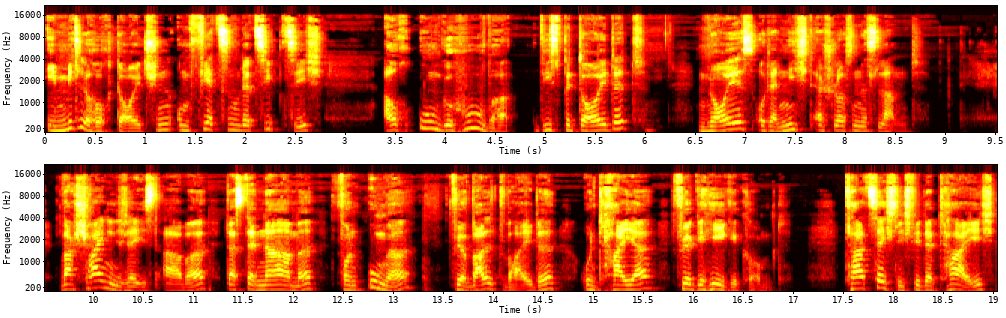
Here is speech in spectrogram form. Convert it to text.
Im Mittelhochdeutschen um 1470 auch Ungehuber. Dies bedeutet neues oder nicht erschlossenes Land. Wahrscheinlicher ist aber, dass der Name von Unger für Waldweide und Heier für Gehege kommt. Tatsächlich wird der Teich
